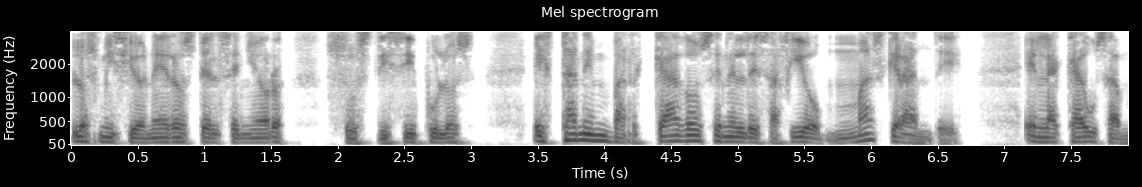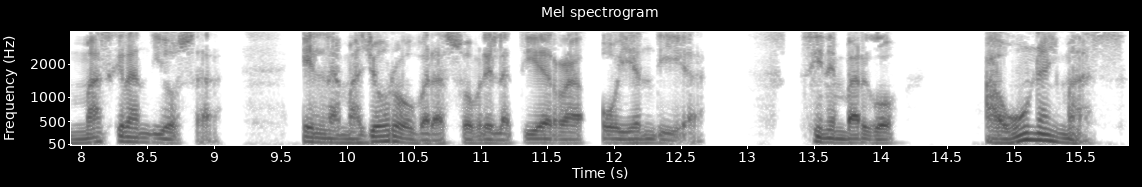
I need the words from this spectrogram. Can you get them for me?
Los misioneros del Señor, sus discípulos, están embarcados en el desafío más grande, en la causa más grandiosa, en la mayor obra sobre la tierra hoy en día. Sin embargo, aún hay más,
